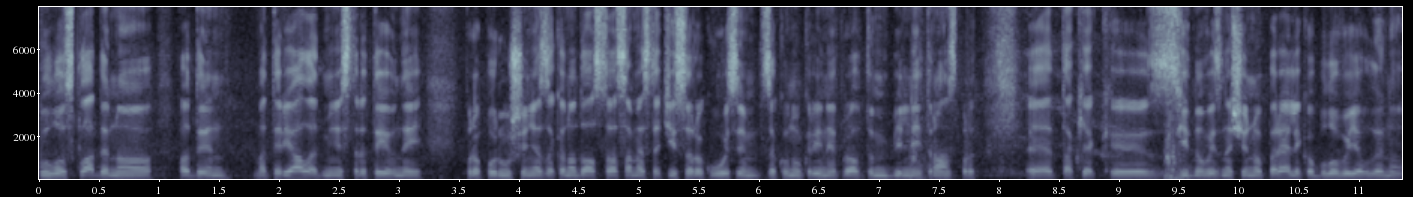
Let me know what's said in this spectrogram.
Було складено один матеріал адміністративний про порушення законодавства, саме статті 48 Закону України про автомобільний транспорт. Е, Так як е, згідно визначеного переліку було виявлено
